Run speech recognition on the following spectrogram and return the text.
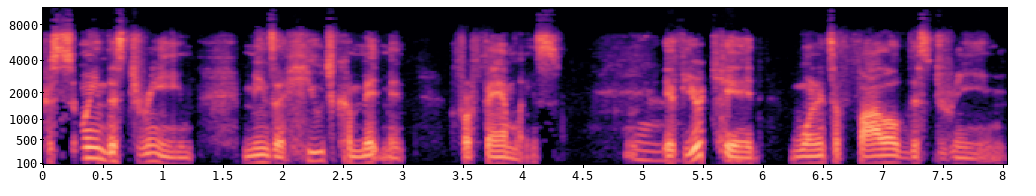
Pursuing this dream means a huge commitment for families. Yeah. If your kid wanted to follow this dream,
